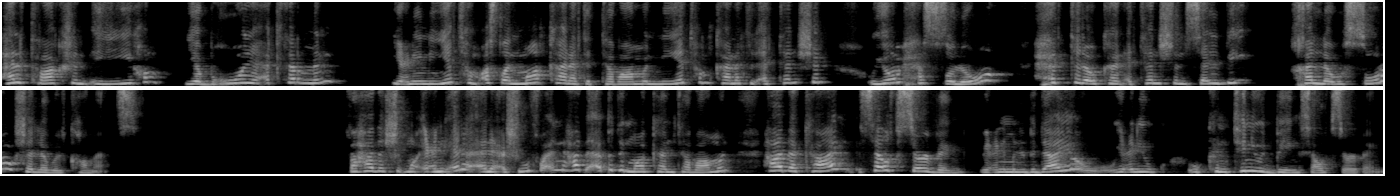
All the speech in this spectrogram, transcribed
هال traction يجيهم يبغونه أكثر من يعني نيتهم أصلا ما كانت التضامن نيتهم كانت ال attention ويوم حصلوه حتى لو كان attention سلبي خلوا الصورة وشلوا ال comments فهذا شيء يعني أنا أنا أشوفه إن هذا ابدا ما كان تضامن. هذا كان self serving يعني من البداية ويعني و continued being self serving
